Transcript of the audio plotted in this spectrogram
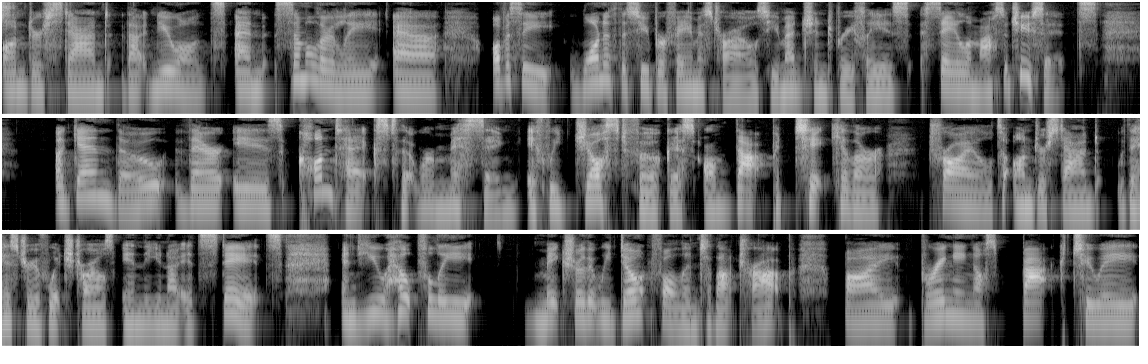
understand that nuance. And similarly, uh, obviously, one of the super famous trials you mentioned briefly is Salem, Massachusetts. Again, though, there is context that we're missing if we just focus on that particular trial to understand the history of witch trials in the United States. And you helpfully make sure that we don't fall into that trap by bringing us back to a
